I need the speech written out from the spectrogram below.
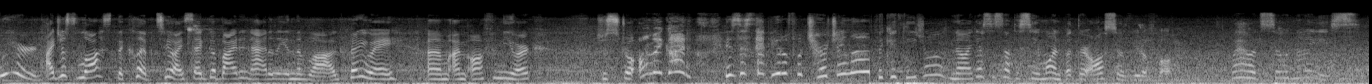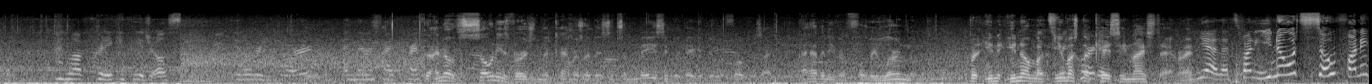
weird. I just lost the clip too. I said goodbye to Natalie in the vlog. But anyway, um, I'm off in New York just stroll. Oh my God, is this that beautiful church I love? The cathedral? No, I guess it's not the same one, but they're all so beautiful. Wow, it's so nice. I love pretty cathedrals. It'll record, and then if I press I know Sony's version of the cameras like this. It's amazing what they can do with focus. I, I haven't even fully learned them. But you, know- you know, It's you must know. Casey Neistat, right? Yeah, that's funny. You know what's so funny?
